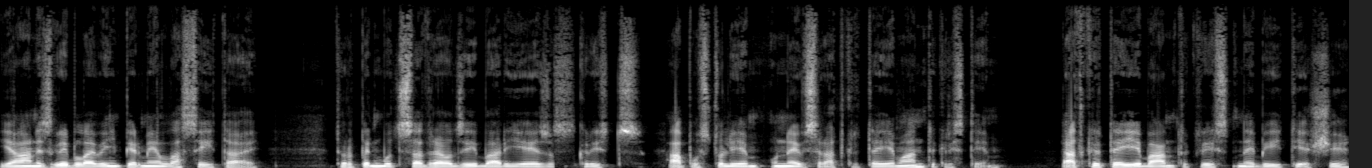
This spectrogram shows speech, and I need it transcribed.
Jānis grib, lai viņa pirmie lasītāji turpina būt sadraudzībā ar Jēzus Kristus apstuļiem un nevis ar atkritējiem antikristiem. Atkritējiem antikristi nebija tieši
